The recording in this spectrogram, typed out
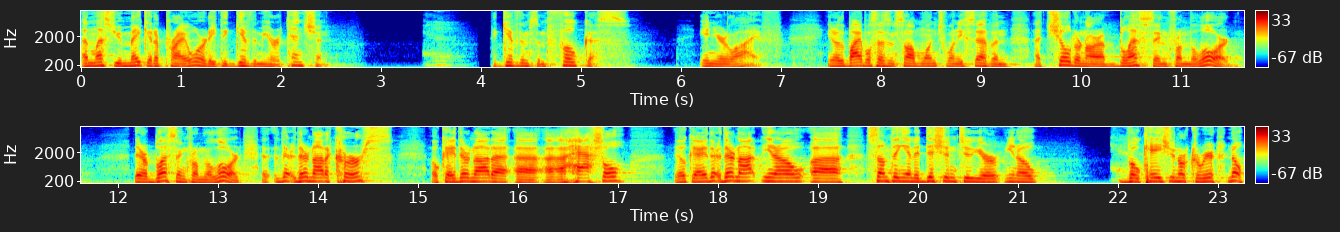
unless you make it a priority to give them your attention, to give them some focus in your life. You know, the Bible says in Psalm 127 uh, children are a blessing from the Lord. They're a blessing from the Lord. They're, they're not a curse, okay? They're not a, a, a hassle, okay? They're, they're not, you know, uh, something in addition to your, you know, vocation or career. No,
